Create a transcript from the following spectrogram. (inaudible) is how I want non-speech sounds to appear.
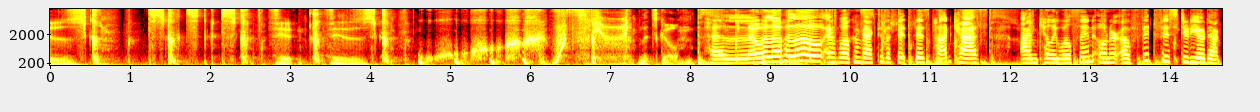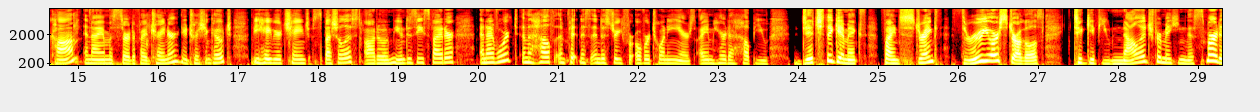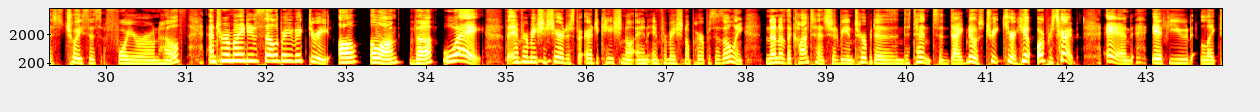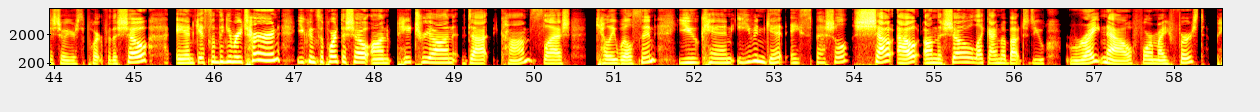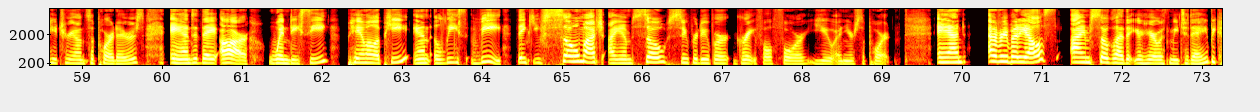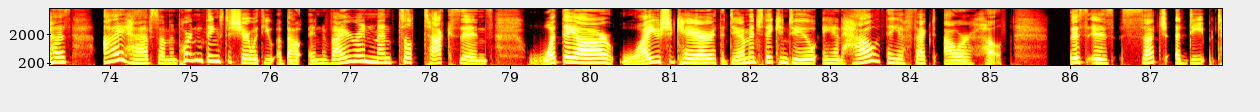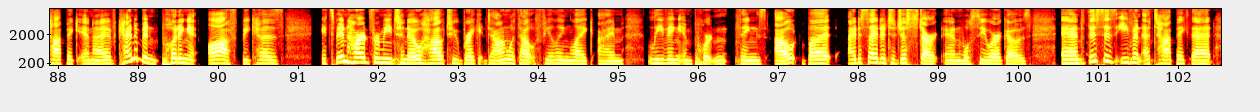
fizz. Fit fizz. Let's go. Hello, hello, hello, and welcome back to the Fit Fizz podcast. I'm Kelly Wilson, owner of FitFizzStudio.com, and I am a certified trainer, nutrition coach, behavior change specialist, autoimmune disease fighter, and I've worked in the health and fitness industry for over 20 years. I am here to help you ditch the gimmicks, find strength through your struggles, to give you knowledge for making the smartest choices for your own health, and to remind you to celebrate victory all along the way. The information shared is for educational and informational purposes only. None of the content should be interpreted as an intent to diagnose, treat, cure, heal, or prescribe. And if you'd like to show your support for the show and get something in return, you can support the show on patreon.com slash Kelly Wilson. You can even get a special shout out on the show, like I'm about to do right now for my first Patreon supporters. And they are Wendy C., Pamela P., and Elise V. Thank you so much. I am so super duper grateful for you and your support. And everybody else, I'm so glad that you're here with me today because I have some important things to share with you about environmental toxins, what they are, why you should care, the damage they can do, and how they affect our health. This is such a deep topic, and I've kind of been putting it off because it's been hard for me to know how to break it down without feeling like I'm leaving important things out, but I decided to just start and we'll see where it goes. And this is even a topic that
